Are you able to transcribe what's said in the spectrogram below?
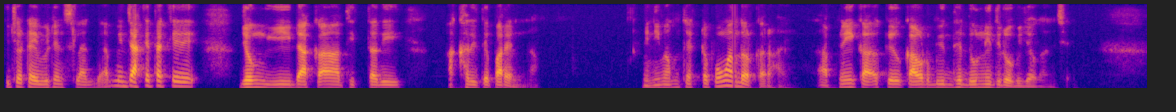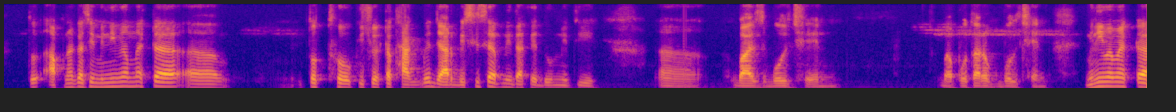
কিছু একটা এভিডেন্স লাগবে। আপনি যাকে তাকে জঙ্গি, ডাকাত ইত্যাদি আখ্যা দিতে পারেন না। মিনিমাম তো একটা প্রমাণ দরকার হয়। আপনি কেউ কারোর বিরুদ্ধে দুর্নীতির অভিযোগ আনছেন। তো আপনার কাছে মিনিমাম একটা তথ্য কিছু একটা থাকবে যার বেসিসে আপনি তাকে দুর্নীতি বাজ বলছেন বা প্রতারক বলছেন। মিনিমাম একটা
